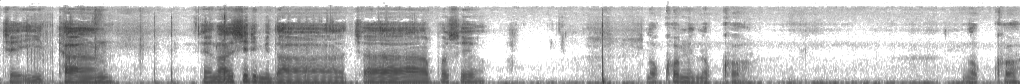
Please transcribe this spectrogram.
제 2탄 해난실입니다. 자, 보세요. 놓고면 놓고. 놓고.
